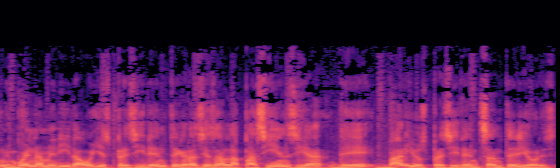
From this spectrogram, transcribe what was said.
en buena medida hoy es presidente gracias a la paciencia de varios presidentes anteriores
